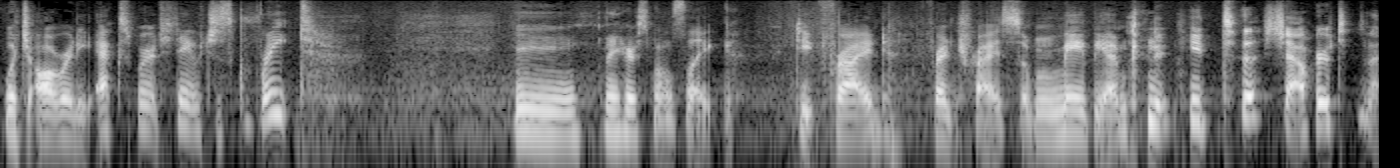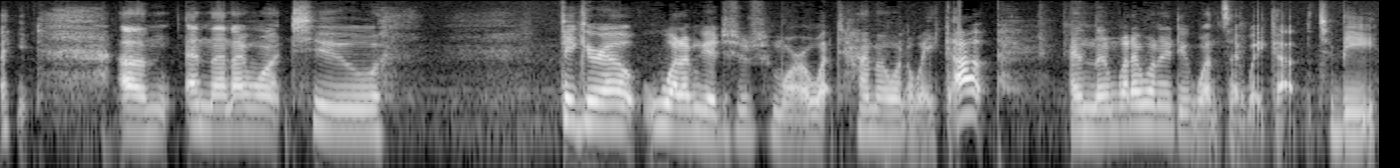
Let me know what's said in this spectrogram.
which already expert today, which is great. Mm, my hair smells like deep fried french fries, so maybe I'm going to need to shower tonight. Um, and then I want to figure out what I'm going to do tomorrow, what time I want to wake up, and then what I want to do once I wake up to be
